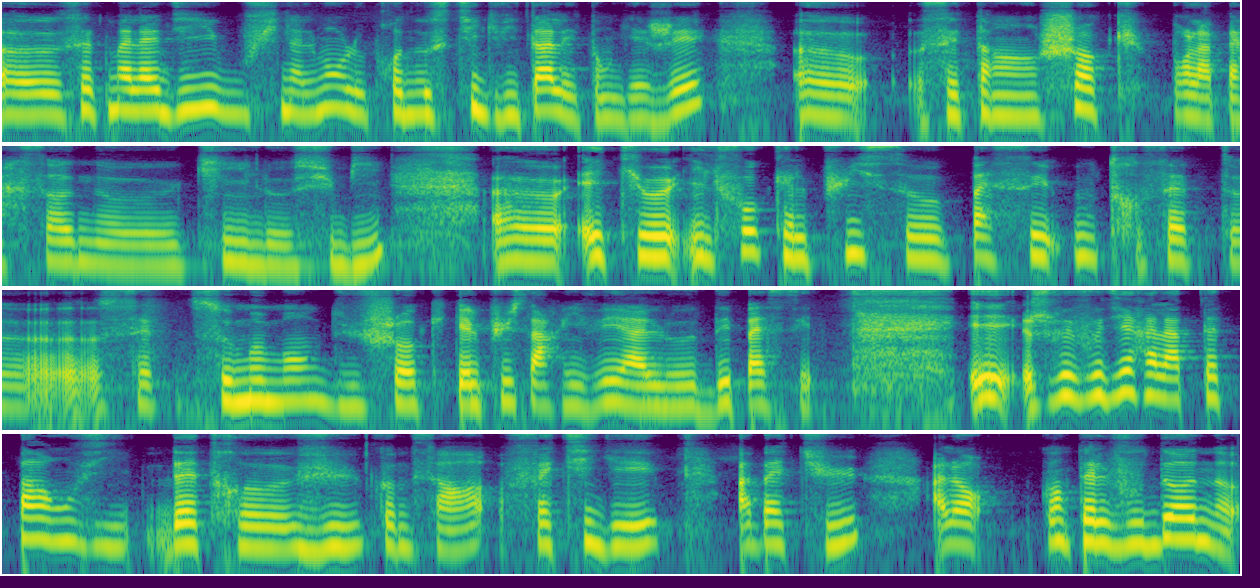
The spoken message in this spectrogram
euh, cette maladie où finalement le pronostic vital est engagé, euh, c'est un choc pour la personne euh, qui le subit euh, et qu'il faut qu'elle puisse passer outre euh, ce moment du choc, qu'elle puisse arriver à le dépasser. Et je vais vous dire, elle a peut-être pas envie d'être vue comme ça, fatiguée, abattue. Alors, quand elle vous donne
